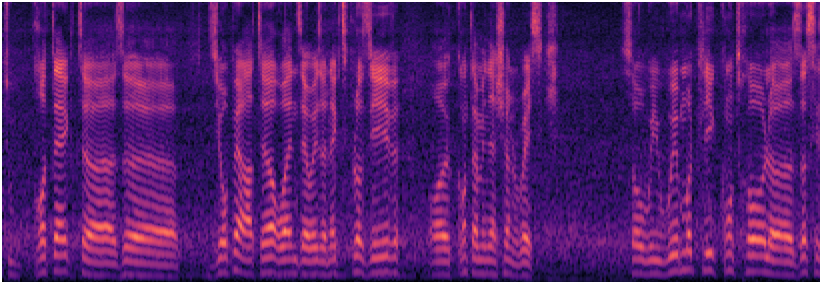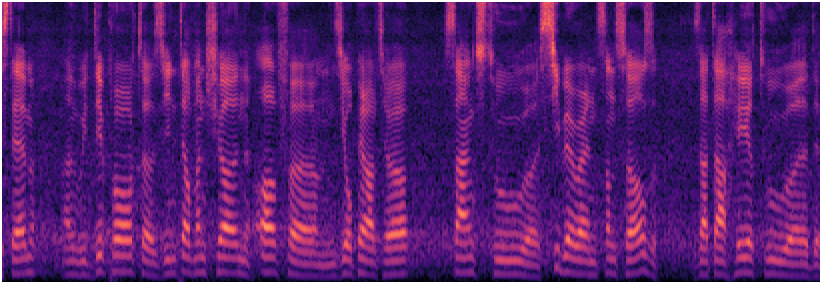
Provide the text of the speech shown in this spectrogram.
to protect uh, the, the operator when there is an explosive or contamination risk. So we remotely control uh, the system and we deport uh, the intervention of um, the operator thanks to uh, CBRN sensors that are here to uh,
